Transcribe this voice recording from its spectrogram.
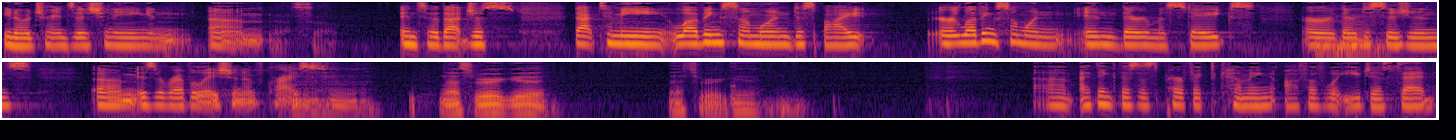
you know, transitioning and um, so. and so that just that to me, loving someone despite or loving someone in their mistakes or mm-hmm. their decisions um, is a revelation of Christ. Mm-hmm. That's very good. That's very good. Um, I think this is perfect coming off of what you just said.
